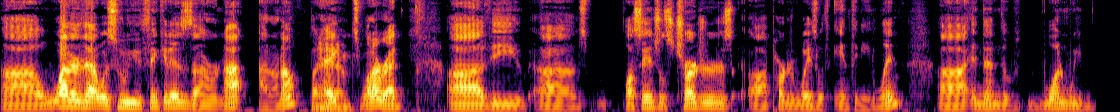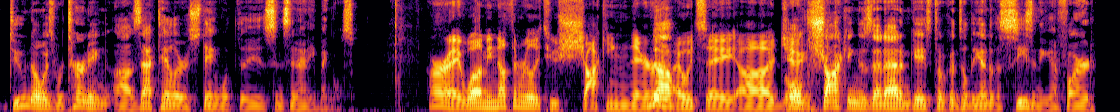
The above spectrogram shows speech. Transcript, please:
Uh, whether that was who you think it is or not, I don't know. But hey, Yeah. it's what I read. Uh, the uh, Los Angeles Chargers uh, parted ways with Anthony Lynn. Uh, and then the one we do know is returning. Uh, Zac Taylor is staying with the Cincinnati Bengals. All right. Well, I mean, nothing really too shocking there. No. I would say. Uh, Well, shocking is that Adam Gase took until the end of the season to get fired.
